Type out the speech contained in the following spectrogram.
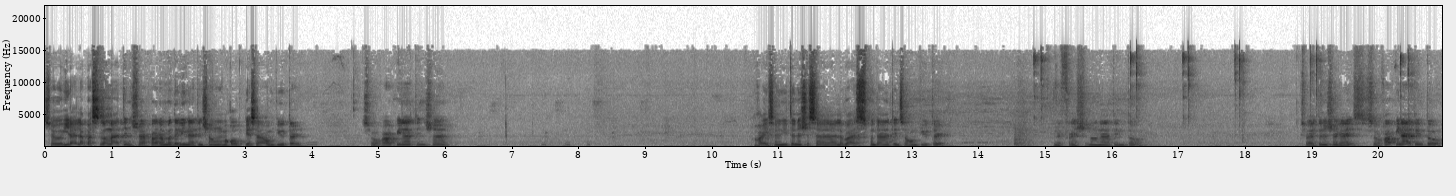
So, ilalabas lang natin siya para madali natin siyang makopya sa computer. So, copy natin siya. Okay, so nandito na siya sa labas. Punta natin sa computer. Refresh lang natin to. So, ito na siya guys. So, copy natin to.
